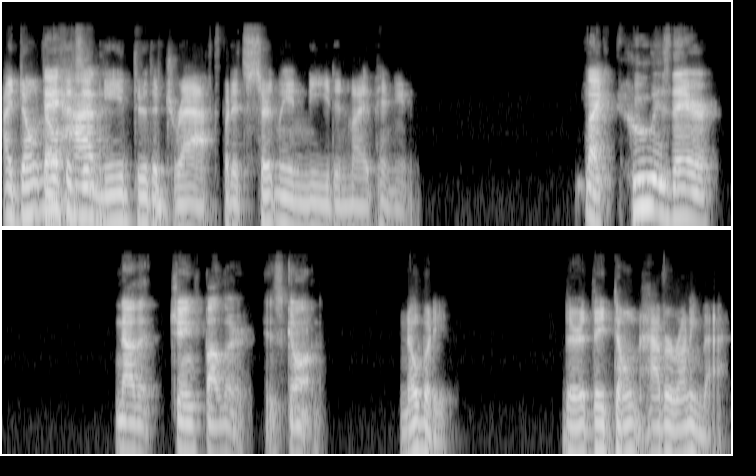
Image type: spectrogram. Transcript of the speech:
I don't know if it's had- a need through the draft, but it's certainly a need in my opinion. like who is there now that James Butler is gone? Nobody. They're they don't have a running back.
